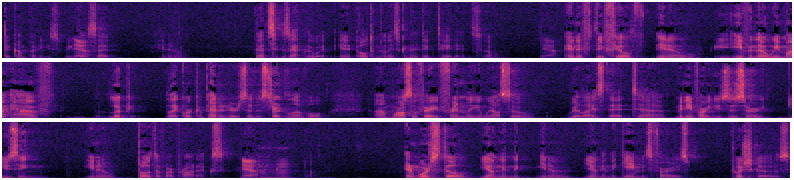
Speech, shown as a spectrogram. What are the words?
the companies because Yeah. that you know that's exactly what ultimately is going to dictate it. So yeah. And if they feel, you know, even though we might have, look like we're competitors at a certain level, um, we're also very friendly, and we also realize that uh, many of our users are using, you know, both of our products, Yeah. um, and we're still young in the, you know, young in the game as far as push goes.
